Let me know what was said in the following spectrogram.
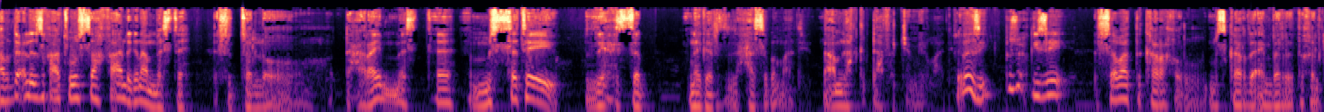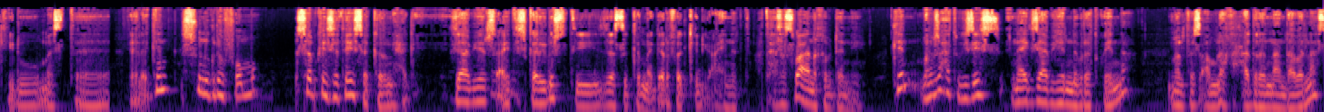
ኣብ ልዕሊ እዚ ከዓ ተወሳኺ ከዓ እንደገና መስተ እስተሎ ዳሕራይ መስተ ምስ ሰተየ እዩ ዘይሕሰብ ነገር ዝሓሰበ ማለት እዩ ንኣምላኽ ክዳፈር ጀሚሩ ማለት እዩ ስለዚ ብዙሕ ግዜ ሰባት ትከራኸሩ ምስ ካርዳ እምበር ተኸልኪሉ መስተ ገለ ግን እሱ ንግደፎ እሞ ሰብ ከይሰተ ይሰክር ናይ ሓቂ እግዚኣብሔር ኣይትስከር ኢሉስ እቲ ዘስክር ነገር ፈቅድ እዩ ዓይነት ኣተሓሳስባ ኣነ ከብደኒ እዩ ግን መብዛሕትኡ ግዜስ ናይ እግዚኣብሔር ንብረት ኮይና መንፈስ ኣምላኽ ሓድረና እንዳበልናስ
